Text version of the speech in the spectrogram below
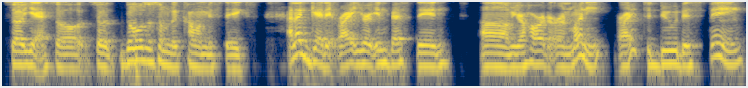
So yeah. So so those are some of the common mistakes. And I get it. Right? You're investing um, your hard-earned money, right, to do this thing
